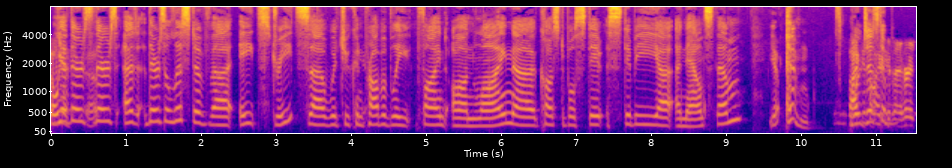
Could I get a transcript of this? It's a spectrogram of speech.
Oh, yeah, there's uh, there's a, there's a list of uh, eight streets uh, which you can probably find online. Uh, Constable St- Stibbe uh, announced them. Yep. we're just a, I heard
